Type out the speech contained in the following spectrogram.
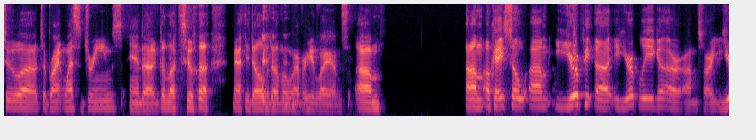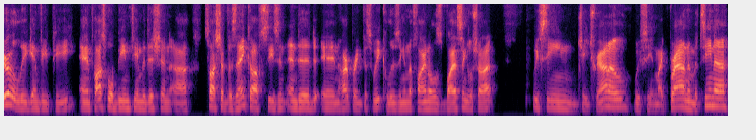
to uh to Bryant West dreams and uh good luck to uh Matthew Dellavedova wherever he lands. Um um, okay, so um, Europe, uh, Europe League, or I'm sorry, Euro League MVP and possible Beam Team edition. Uh, Sasha Vezenkov's season ended in heartbreak this week, losing in the finals by a single shot. We've seen Jay Triano, we've seen Mike Brown and Matina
